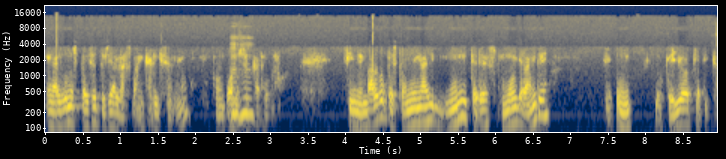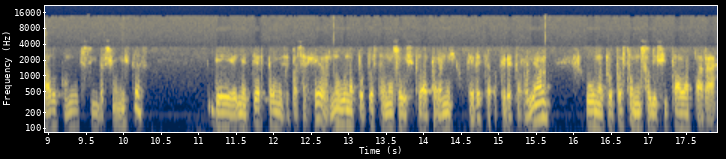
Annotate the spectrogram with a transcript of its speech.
en algunos países pues ya las bancarizan, ¿no? Con bonos de carbono. Sin embargo, pues también hay un interés muy grande, según lo que yo he platicado con muchos inversionistas, de meter trenes de pasajeros. ¿no? Hubo una propuesta no solicitada para México, Querétaro, Querétaro, León, hubo una propuesta no solicitada para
